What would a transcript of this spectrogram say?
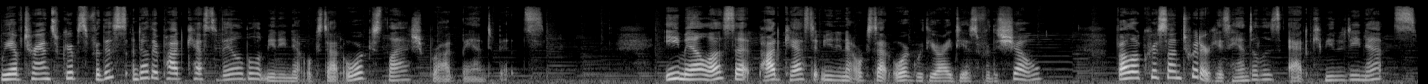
We have transcripts for this and other podcasts available at muninetworks.org slash broadbandbits. Email us at podcast at muninetworks.org with your ideas for the show. Follow Chris on Twitter. His handle is at CommunityNets.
